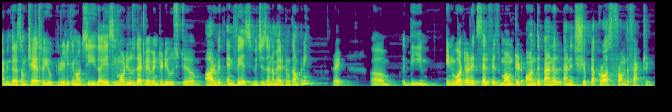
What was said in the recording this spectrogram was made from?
I mean, there are some chairs, so you really cannot see. The AC modules that we have introduced uh, are with Enphase, which is an American company, right? Um, the inverter itself is mounted on the panel and it's shipped across from the factory.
